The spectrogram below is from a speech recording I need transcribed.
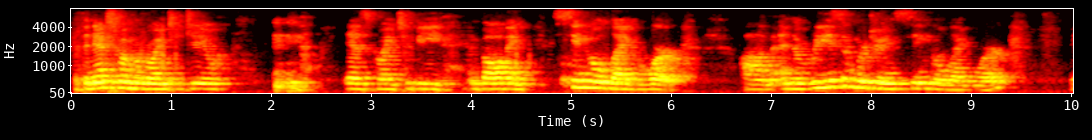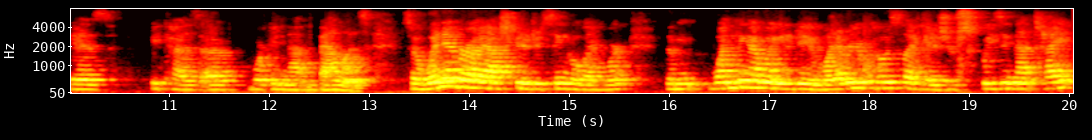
But the next one we're going to do is going to be involving single leg work. Um, and the reason we're doing single leg work is because of working that balance. So whenever I ask you to do single leg work, the one thing I want you to do, whatever your post leg is, you're squeezing that tight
